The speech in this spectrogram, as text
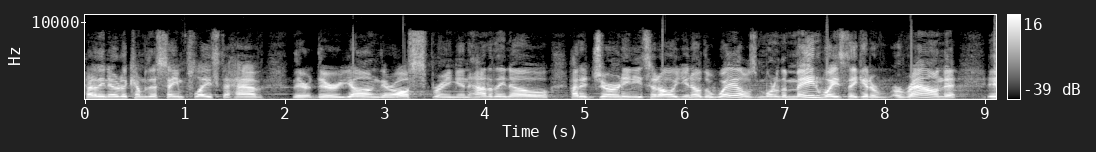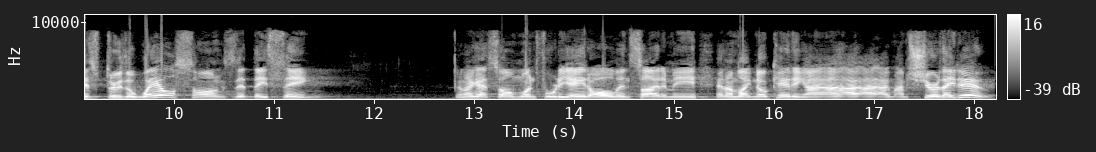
how do they know to come to the same place to have their, their young, their offspring? And how do they know how to journey? And he said, Oh, you know, the whales, one of the main ways they get around is through the whale songs that they sing. And I got Psalm 148 all inside of me, and I'm like, no kidding, I, I, I, I'm sure they do.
